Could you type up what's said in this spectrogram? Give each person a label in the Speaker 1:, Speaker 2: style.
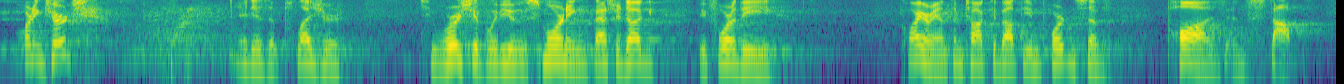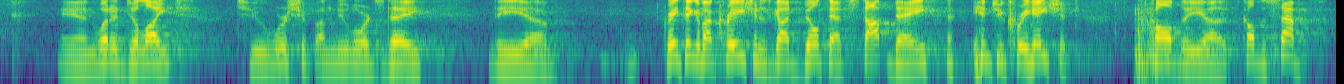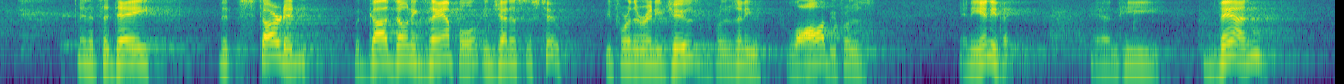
Speaker 1: Good morning, church. It is a pleasure to worship with you this morning. Pastor Doug, before the choir anthem, talked about the importance of pause and stop. And what a delight to worship on a new Lord's Day. The uh, great thing about creation is God built that stop day into creation. It's called the, uh, it's called the Sabbath. And it's a day that started with God's own example in Genesis 2, before there were any Jews, before there was any law, before there was any anything. And he then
